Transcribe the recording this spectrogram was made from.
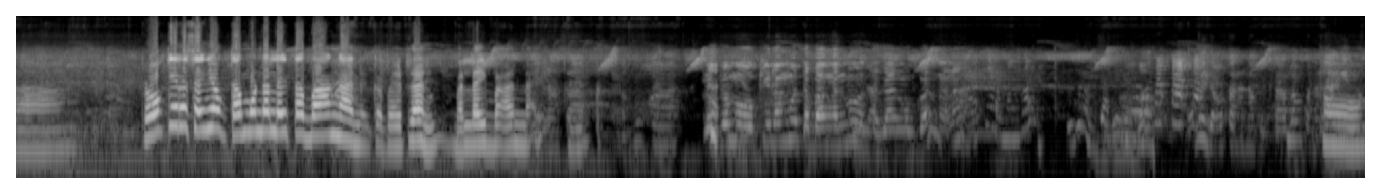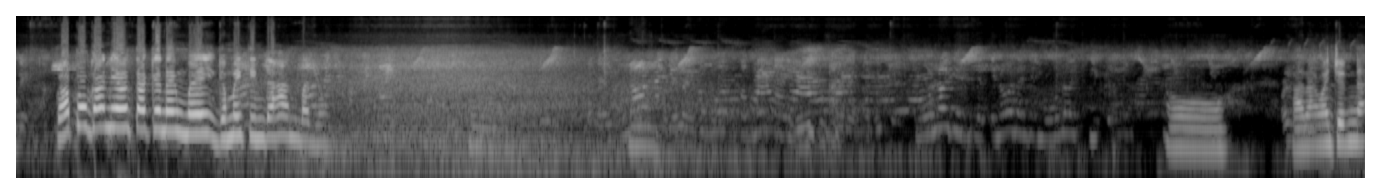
Ah. Pero okay ra sa inyo, kamo na lay tabangan. Kabayan, balay baan na. Pero ka mo, okay lang mo, tabangan mo, tagaan mo pa na. Oh. Gwapo gani ang taka ng may gamay tindahan ba no? Oh. Para man dyan na.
